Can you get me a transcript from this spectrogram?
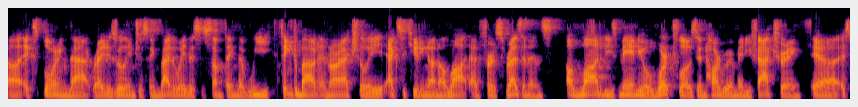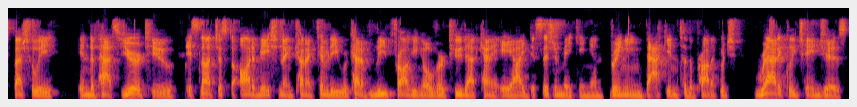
uh, exploring that right is really interesting. By the way this is something that we think about and are actually executing on a lot at first resonance. A lot of these manual workflows in hardware manufacturing uh, especially in the past year or two, it's not just the automation and connectivity. We're kind of leapfrogging over to that kind of AI decision making and bringing back into the product, which radically changes,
